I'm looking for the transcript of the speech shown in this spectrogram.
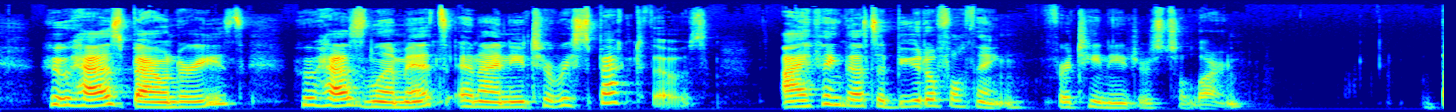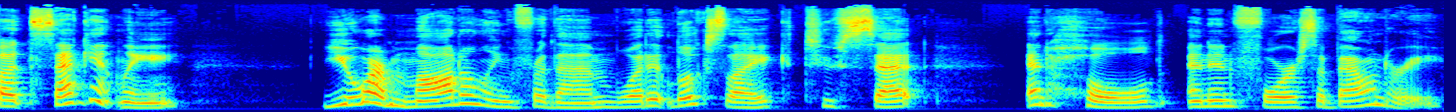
who has boundaries who has limits and i need to respect those. I think that's a beautiful thing for teenagers to learn. But secondly you are modeling for them what it looks like to set and hold and enforce a boundary.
